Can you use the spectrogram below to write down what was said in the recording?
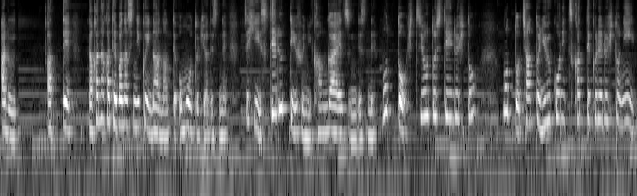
あるあってなかなか手放しにくいななんて思う時はですね是非捨てるっていうふうに考えずにですねもっと必要としている人もっとちゃんと有効に使ってくれる人に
